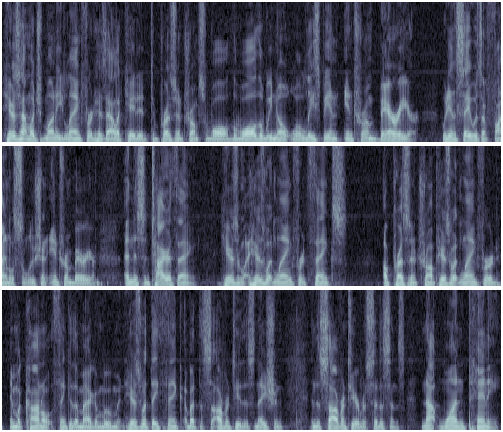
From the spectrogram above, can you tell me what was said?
Here's how much money Lankford has allocated to President Trump's wall. The wall that we know will at least be an interim barrier. We didn't say it was a final solution, interim barrier. And this entire thing, here's, here's what Lankford thinks of President Trump. Here's what Lankford and McConnell think of the MAGA movement. Here's what they think about the sovereignty of this nation and the sovereignty of our citizens. Not one penny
